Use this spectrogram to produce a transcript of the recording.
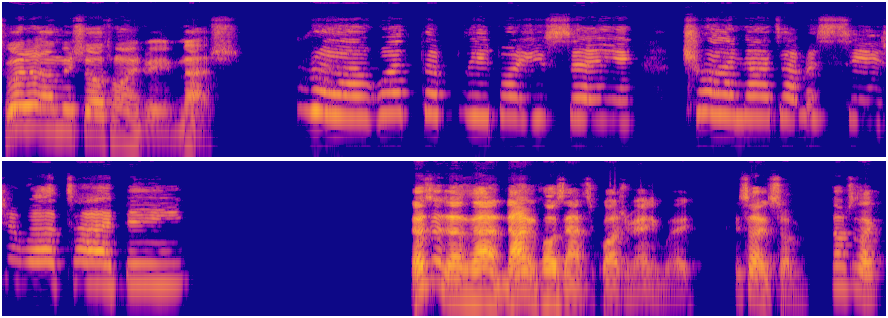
Twitter and Michelle 23, mesh. What the bleep are you saying? Try not to have a seizure while typing. That's it. That's not, not even close to answer the question anyway. It's like something. No, just like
